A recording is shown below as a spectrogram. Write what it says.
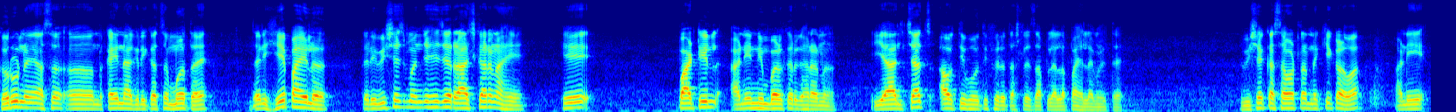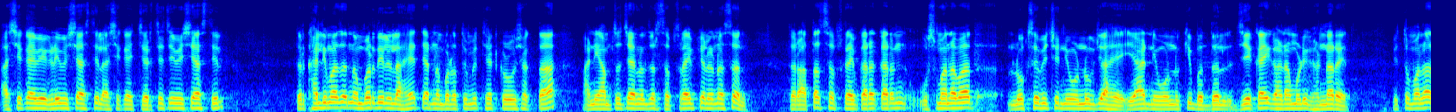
करू नये असं काही नागरिकाचं मत आहे. जरी हे पाहिलं तरी विशेष म्हणजे हे जे राजकारण आहे हे पाटील आणि निंबाळकर घराणं यांच्याच अवतीभोवती फिरत असल्याचं आपल्याला पाहायला मिळतं आहे विषय कसा वाटला नक्की कळवा. आणि असे काही वेगळे विषय असतील असे काही चर्चेचे विषय असतील तर खाली माझा नंबर दिलेला आहे. त्या नंबरला तुम्ही थेट कळवू शकता. आणि आमचं चॅनल जर सबस्क्राईब केलं नसेल तर आताच सबस्क्राईब करा. कारण उस्मानाबाद लोकसभेची निवडणूक जी आहे या निवडणुकीबद्दल जे काही घडामोडी घडणार आहेत मी तुम्हाला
